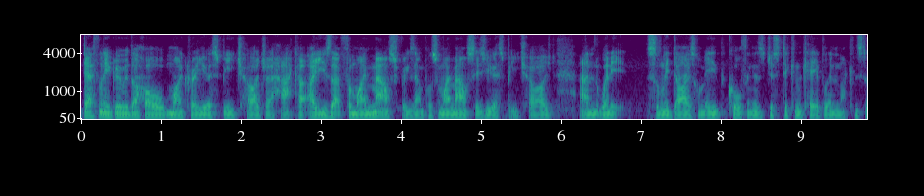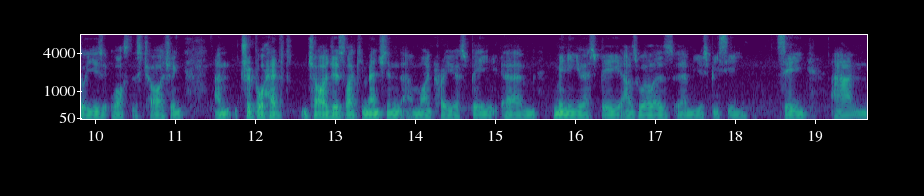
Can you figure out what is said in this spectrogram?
Definitely agree with the whole micro USB charger hack. I, I use that for my mouse, for example. So my mouse is USB charged, and when it suddenly dies on me, the cool thing is just sticking the cable in and I can still use it whilst it's charging. And triple head chargers, like you mentioned, micro USB, um, mini USB, as well as um, USB C, C, and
